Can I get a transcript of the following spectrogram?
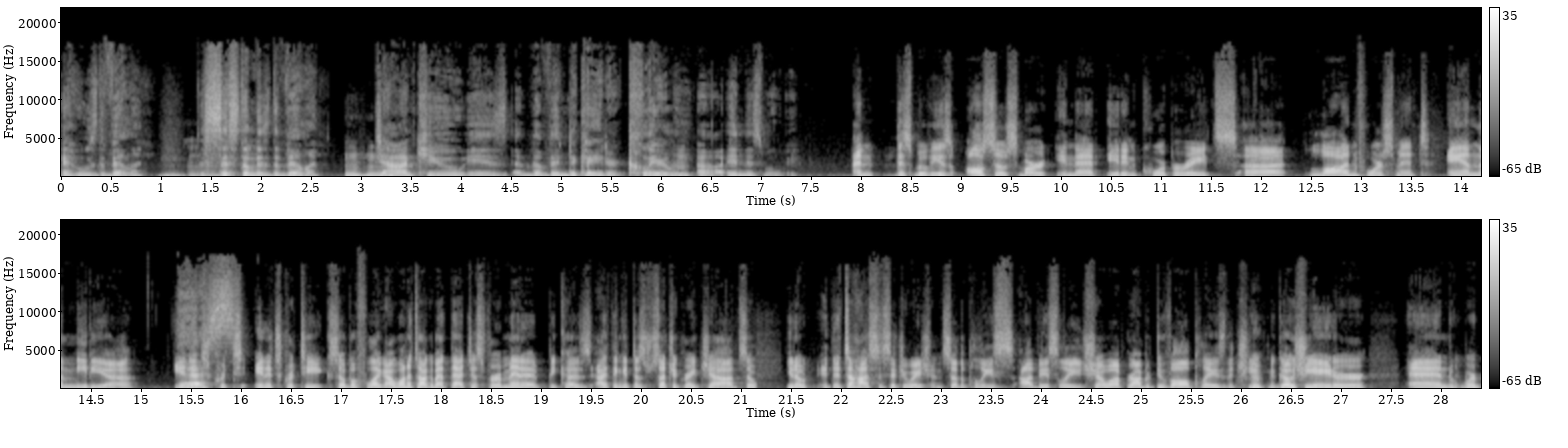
and who's the villain. The system is the villain. Mhm. John Q is the vindicator, clearly, uh, in this movie. And this movie is also smart in that it incorporates uh, law enforcement and the media in Yes. its crit- in its critique. So, before, like, I want to talk about that just for a minute because I think it does such a great job. So, you know, it, it's a hostage situation. So the police obviously show up. Robert Duvall plays the chief negotiator, and we're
